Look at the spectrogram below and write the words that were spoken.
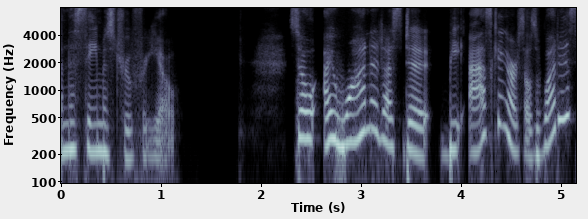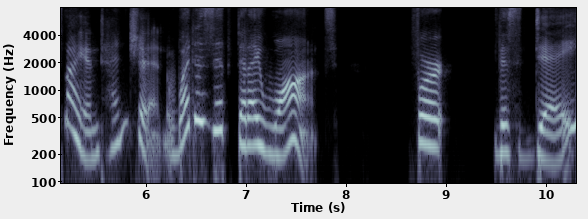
And the same is true for you. So I wanted us to be asking ourselves what is my intention? What is it that I want for this day,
